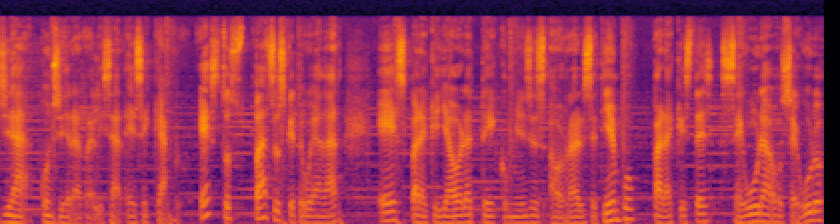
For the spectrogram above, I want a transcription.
ya considera realizar ese cambio. Estos pasos que te voy a dar es para que ya ahora te comiences a ahorrar ese tiempo, para que estés segura o seguro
